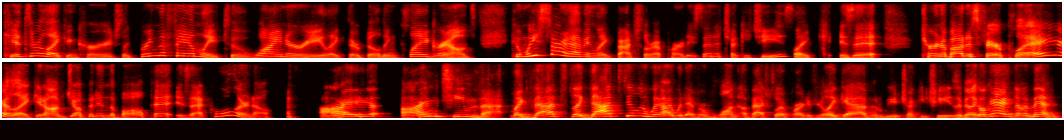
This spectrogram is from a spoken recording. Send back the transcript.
kids are like encouraged, like bring the family to winery, like they're building playgrounds. Can we start having like bachelorette parties then at Chuck E. Cheese? Like, is it, turnabout is fair play or like you know i'm jumping in the ball pit. Is that cool or no? I i'm team that. Like that's like that's the only way i would ever want a bachelorette party. If you're like gab it'll be a chuck e. Cheese i'd be like okay then i'm in.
